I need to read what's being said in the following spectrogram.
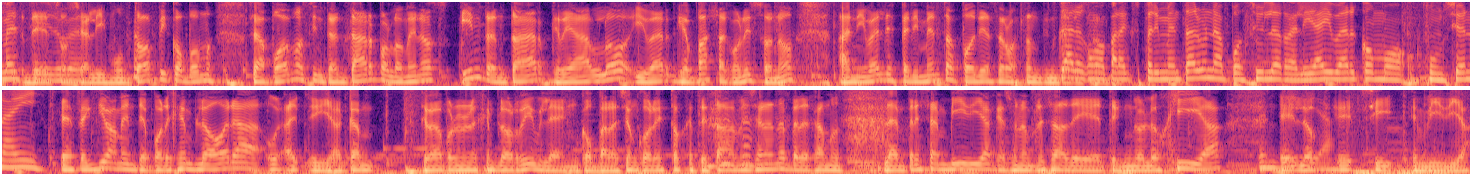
Me de sirve. Socialismo utópico. Podemos, o sea, podemos intentar, por lo menos, intentar crearlo y ver qué pasa con eso, ¿no? A nivel de experimentos podría ser bastante interesante. Claro, como para experimentar una posible realidad y ver cómo funciona ahí. Efectivamente, por ejemplo, ahora, y acá te voy a poner un ejemplo horrible en comparación con estos que te estaba mencionando, pero dejamos la empresa Nvidia, que es una empresa de tecnología. eh, lo Nvidia. que- sí, Nvidia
